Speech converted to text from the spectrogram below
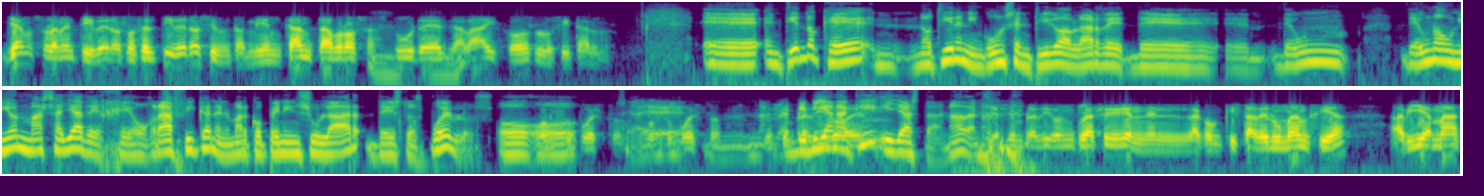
Ya no solamente iberos o celtíberos, sino también cántabros, astures, galaicos, lusitanos. Eh, entiendo que no tiene ningún sentido hablar de, de, eh, de, un, de una unión más allá de geográfica en el marco peninsular de estos pueblos. O, por supuesto, por eh, supuesto. vivían aquí y ya está, nada. Yo siempre digo en clase que en la conquista de Numancia había más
